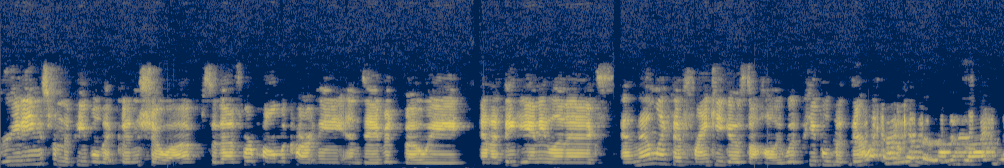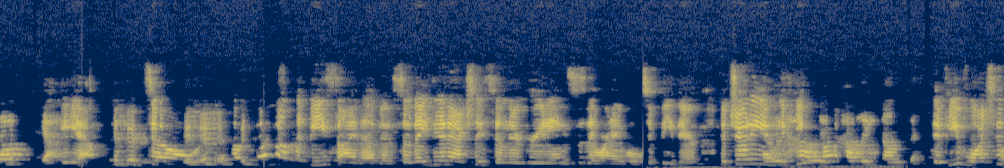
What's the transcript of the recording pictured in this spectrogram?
greetings from the people that couldn't show up. So that's where Paul McCartney and David Bowie and I think Annie Lennox, and then like the Frankie Goes to Hollywood people, but they're like I really, got a lot of lines up. Yeah. yeah. So so that's on the B side of it. So they did actually send their greetings because they weren't able to be there. But Jody, That if you, Holly, Holly if you've watched this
